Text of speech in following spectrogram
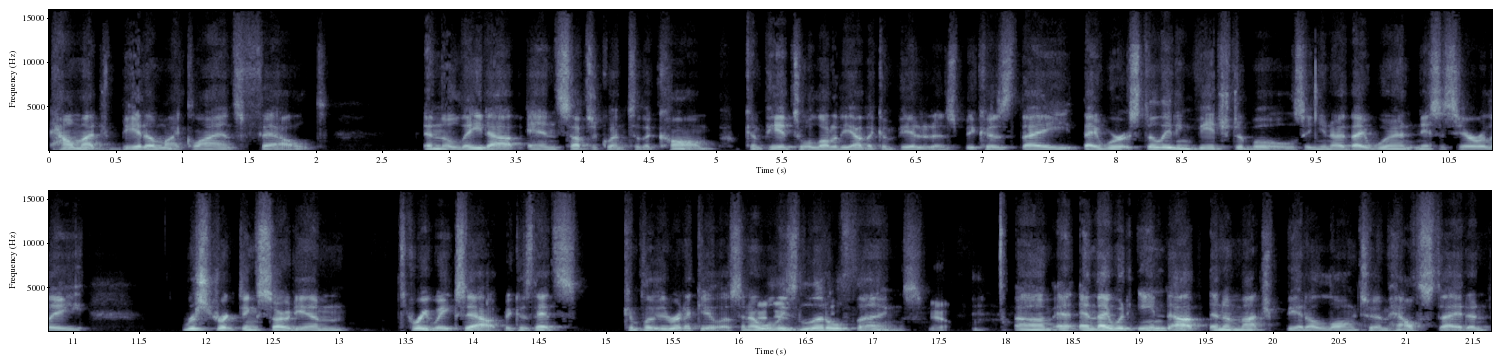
how much better my clients felt in the lead up and subsequent to the comp compared to a lot of the other competitors because they they were still eating vegetables and you know they weren't necessarily restricting sodium three weeks out because that's completely ridiculous. And all these little things. Yeah. Um, and, and, they would end up in a much better long term health state. And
